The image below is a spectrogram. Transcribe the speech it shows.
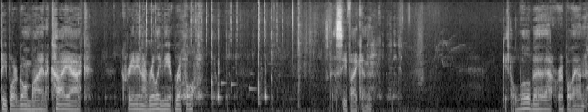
People are going by in a kayak, creating a really neat ripple. Let's see if I can Get a little bit of that ripple in.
